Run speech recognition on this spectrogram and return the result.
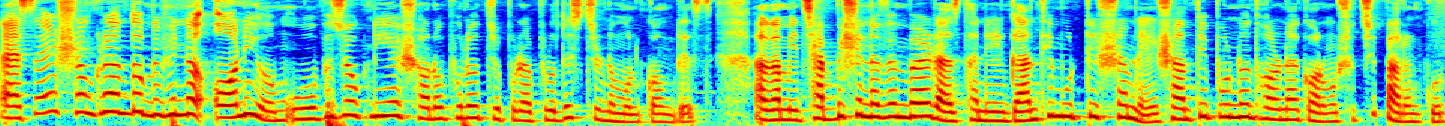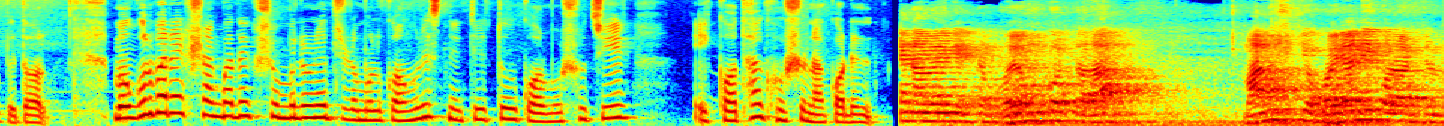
এসআইয়ের সংক্রান্ত বিভিন্ন অনিয়ম ও অভিযোগ নিয়ে সরব হল ত্রিপুরা প্রদেশ তৃণমূল কংগ্রেস। আগামী ছাব্বিশে নভেম্বর রাজধানীর গান্ধী মূর্তির সামনে শান্তিপূর্ণ ধর্ণা কর্মসূচি পালন করবে দল। মঙ্গলবার এক সাংবাদিক সম্মেলনে তৃণমূল কংগ্রেস নেতৃত্ব কর্মসূচির এই কথা ঘোষণা করেন। ভয়ঙ্কর তারা, মানুষকে হয়রানি করার জন্য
